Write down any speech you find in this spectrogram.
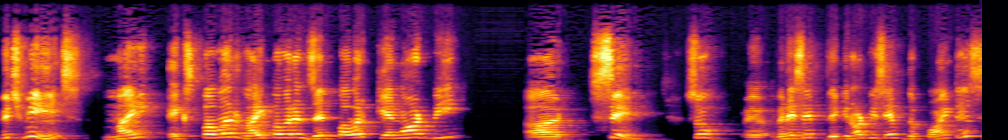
which means my x power, y power and z power cannot be uh, same. So uh, when I say they cannot be same, the point is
